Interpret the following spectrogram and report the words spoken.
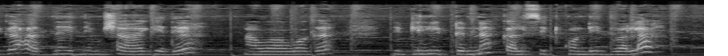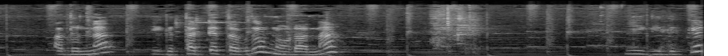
ಈಗ ಹದಿನೈದು ನಿಮಿಷ ಆಗಿದೆ. ನಾವು ಆವಾಗ ಇಡ್ಲಿ ಹಿಟ್ಟನ್ನು ಕಲಸಿಟ್ಕೊಂಡಿದ್ವಲ್ಲ, ಅದನ್ನು ಈಗ ತಟ್ಟೆ ತೆಗೆದು ನೋಡೋಣ. ಈಗ ಇದಕ್ಕೆ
